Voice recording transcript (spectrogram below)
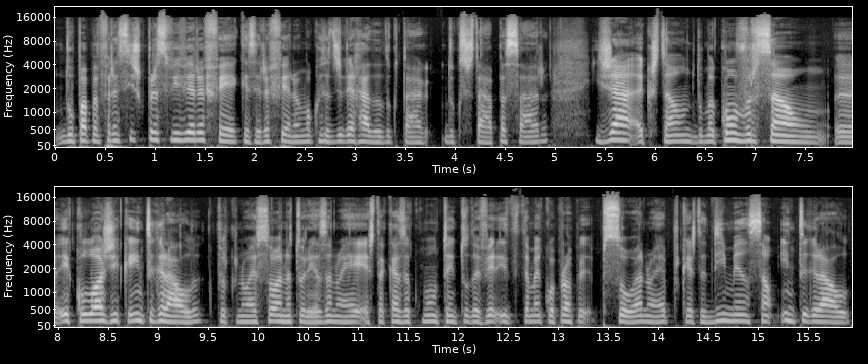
do Papa Francisco para se viver a fé. Quer dizer, a fé não é uma coisa desgarrada do que, está, do que se está a passar. E já a questão de uma conversão uh, ecológica integral, porque não é só a natureza, não é? Esta casa comum tem tudo a ver, e também com a própria pessoa, não é? Porque esta dimensão integral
